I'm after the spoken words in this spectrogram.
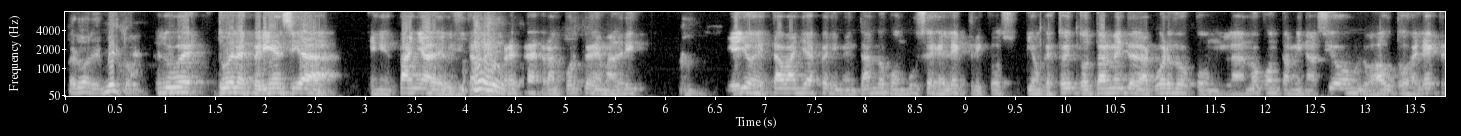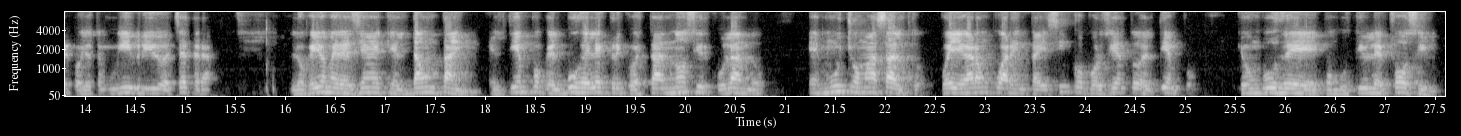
Perdón, Milton. Tuve, tuve la experiencia en España de visitar la empresa de transporte de Madrid y ellos estaban ya experimentando con buses eléctricos y aunque estoy totalmente de acuerdo con la no contaminación, los autos eléctricos, yo tengo un híbrido, etcétera, lo que ellos me decían es que el downtime, el tiempo que el bus eléctrico está no circulando, es mucho más alto, puede llegar a un 45% del tiempo que un bus de combustible fósil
